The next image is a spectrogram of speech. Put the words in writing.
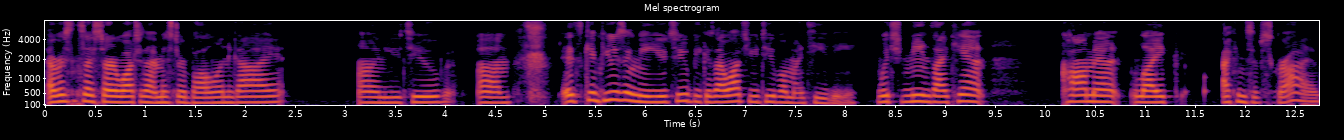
ever since I started watching that Mr. Ballen guy on YouTube, um it's confusing me YouTube because I watch YouTube on my TV, which means I can't comment like I can subscribe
